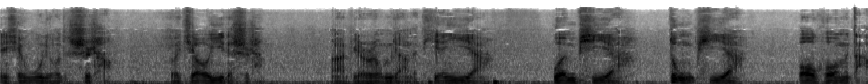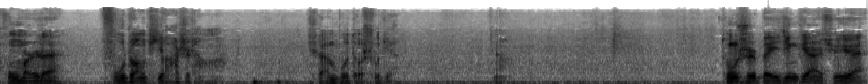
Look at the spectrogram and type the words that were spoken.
这些物流的市场和交易的市场，啊，比如我们讲的天翼啊、官批呀、动批呀，包括我们大红门的服装批发市场啊。全部都疏解了，啊！同时，北京电影学院、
